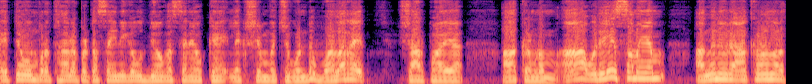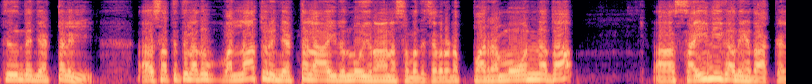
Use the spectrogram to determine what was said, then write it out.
ഏറ്റവും പ്രധാനപ്പെട്ട സൈനിക ഉദ്യോഗസ്ഥരെയൊക്കെ ലക്ഷ്യം വെച്ചുകൊണ്ട് വളരെ ഷാർപ്പായ ആക്രമണം. ആ ഒരേ സമയം അങ്ങനെ ഒരു ആക്രമണം നടത്തിയതിന്റെ ഞെട്ടലിൽ സത്യത്തിൽ അത് വല്ലാത്തൊരു ഞെട്ടലായിരുന്നു ഇറാനെ സംബന്ധിച്ച്. അവരുടെ പരമോന്നത സൈനിക നേതാക്കൾ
